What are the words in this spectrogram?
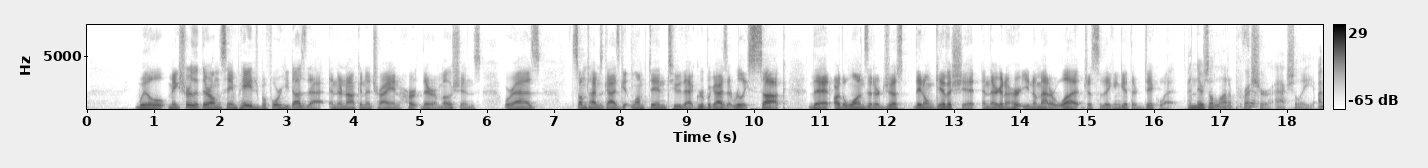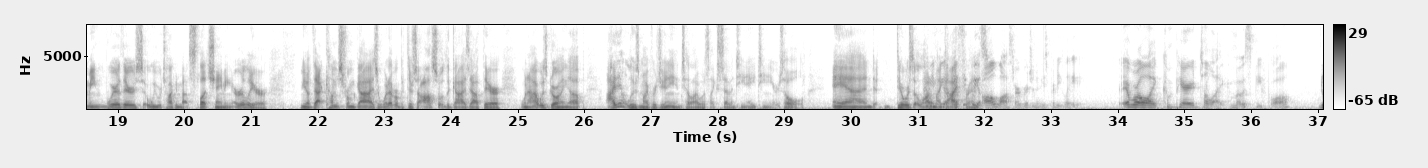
will make sure that they're on the same page before he does that and they're not going to try and hurt their emotions whereas sometimes guys get lumped into that group of guys that really suck that are the ones that are just they don't give a shit and they're going to hurt you no matter what just so they can get their dick wet And there's a lot of pressure, actually. I mean, where there's, we were talking about slut shaming earlier, you know, that comes from guys or whatever, but there's also the guys out there. When I was growing up, I didn't lose my virginity until I was like 17, 18 years old. And there was a lot I of my we- guy I think friends. we all lost our virginities pretty late. Eh, We're all like compared to like most people.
